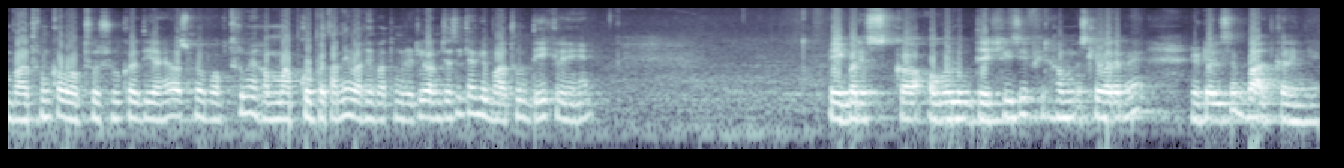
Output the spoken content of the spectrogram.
बाथरूम का वॉक थ्रू शुरू कर दिया है। और उसमें वॉक थ्रू में हम आपको बताने वाले हैं बाथरूम डिटेल हम जैसे कि आप बाथरूम देख रहे हैं, एक बार इसका ओवरलुक देख लीजिए, फिर हम इसके बारे में डिटेल से बात करेंगे।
